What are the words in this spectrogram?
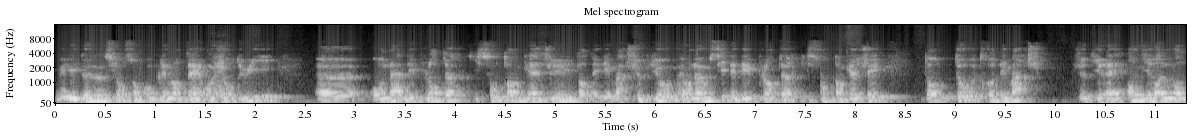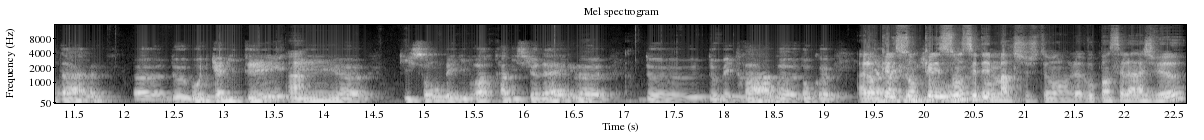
mais les deux notions sont complémentaires. Ouais. Aujourd'hui, euh, on a des planteurs qui sont engagés dans des démarches bio, mais on a aussi des, des planteurs qui sont engagés dans d'autres démarches, je dirais, environnementales, euh, de haute qualité ah. et euh, qui sont des livreurs traditionnels de, de betteraves. Donc, alors quelles sont, bio, quelles sont ces démarches justement? Vous pensez à la HVE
